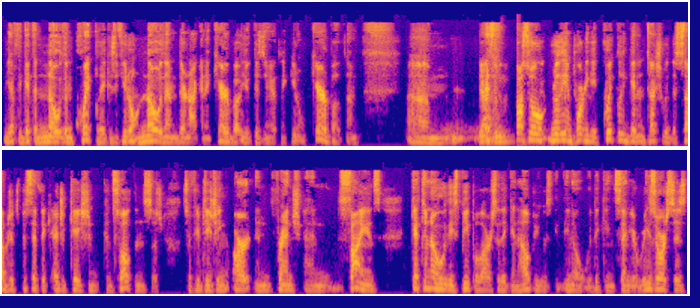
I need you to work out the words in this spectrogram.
you have to get to know them quickly because if you don't know them, they're not going to care about you because you think you don't care about them. Um, yeah. It's also really important to get quickly get in touch with the subject specific education consultants. So, so if you're teaching art and French and science, get to know who these people are so they can help you. You know, they can send you resources.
